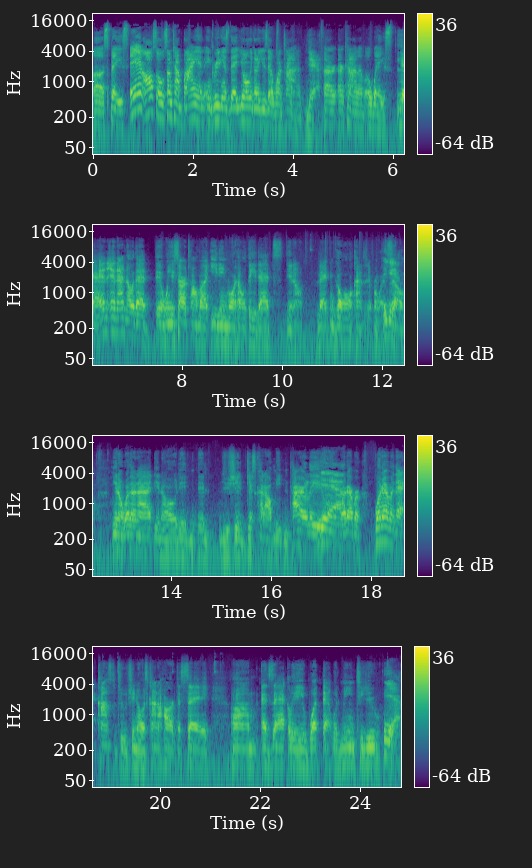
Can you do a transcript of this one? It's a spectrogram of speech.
uh, space and also sometimes buying ingredients that you're only going to use that one time Yeah. are, are kind of a waste. Yeah, and, and I know that you know, when you start talking about eating more healthy, that's, you know, that can go all kinds of different ways. Yeah. So, you know, whether or not, you know, it, it, you should just cut out meat entirely Yeah. or whatever, whatever that constitutes, you know, it's kind of hard to say um, exactly what that would mean to you. Yeah.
